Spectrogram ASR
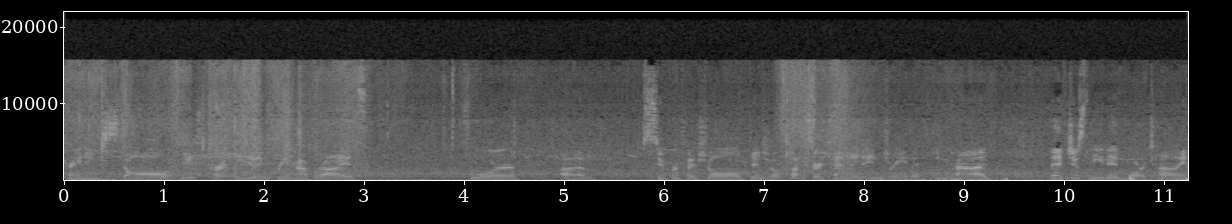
training stall. He's currently doing rehab rides for superficial digital flexor tendon injury that he had that just needed more time.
